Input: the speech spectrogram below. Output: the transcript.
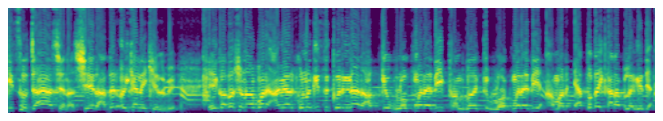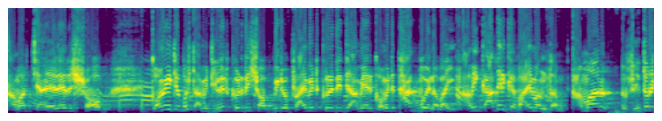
কিছু যায় আসে না। সে রাতের ওইখানেই খেলবে। এই কথা শোনার পরে আমি আর কোনো কিছু করি না। রাতকে ব্লক মারা দিই প্রান্তদাকে ব্লক মারা দিই। আমার এতটাই খারাপ লাগে যে আমার চ্যানেলের সব কমিটি পোস্ট আমি ডিলিট করে দিই, সব ভিডিও প্রাইভেট করে দিই যে আমি আর কমিটি থাকবোই না ভাই। আমি কাদেরকে ভাই মানতাম? আমার ভিতরে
